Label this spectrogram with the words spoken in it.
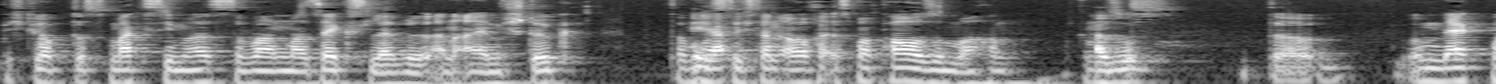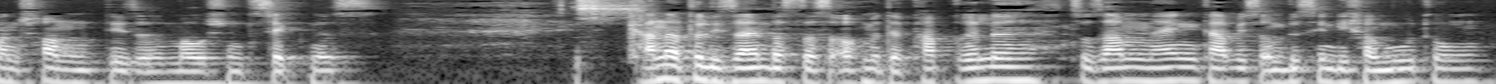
ich glaube, das Maximalste waren mal sechs Level an einem Stück. Da musste ja. ich dann auch erstmal Pause machen. Und also da merkt man schon diese Motion Sickness. Ich kann natürlich sein, dass das auch mit der Pappbrille zusammenhängt, habe ich so ein bisschen die Vermutung.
